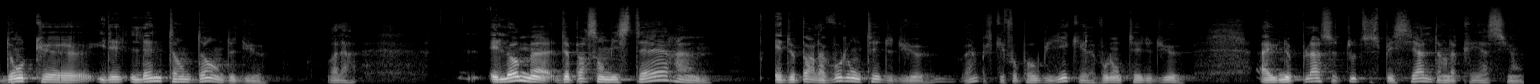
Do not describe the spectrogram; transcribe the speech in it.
donc euh, il est l'intendant de Dieu. Voilà. Et l'homme, de par son mystère et de par la volonté de Dieu, hein, parce qu'il ne faut pas oublier qu'il y a la volonté de Dieu, a une place toute spéciale dans la création.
